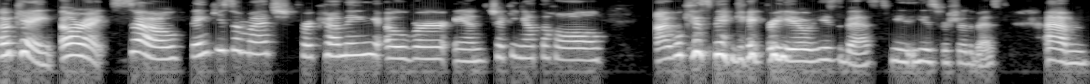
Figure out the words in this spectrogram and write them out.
okay, all right. So thank you so much for coming over and checking out the haul. I will kiss Pancake for you. He's the best. He, he's for sure the best. Um,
